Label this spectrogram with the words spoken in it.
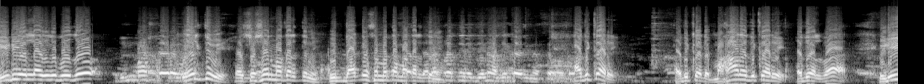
ಡಿ ಡಿ ಎಲ್ಲ ಆಗಿರ್ಬೋದು ಹೇಳ್ತೀವಿ ಸೆಷನ್ ಮಾತಾಡ್ತೀನಿ ಇದು ದಾಖಲೆ ಸಮೇತ ಮಾತಾಡ್ತೀನಿ. ಅಧಿಕಾರಿ. ಅಧಿಕಾರಿ ಮಹಾನ್ ಅಧಿಕಾರಿ ಅದು ಅಲ್ವಾ? ಇಡೀ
